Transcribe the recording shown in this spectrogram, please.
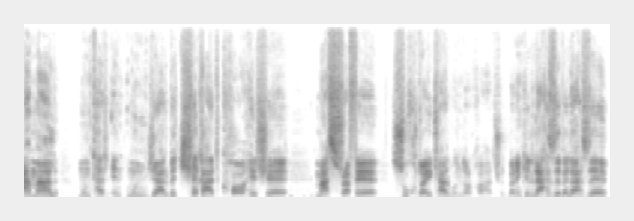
عمل منجر به چقدر کاهش مصرف سوختای کربندار خواهد شد. برای اینکه لحظه به لحظه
